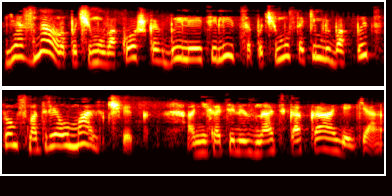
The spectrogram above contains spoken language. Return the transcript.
Я знала, почему в окошках были эти лица, почему с таким любопытством смотрел мальчик. Они хотели знать, какая я.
